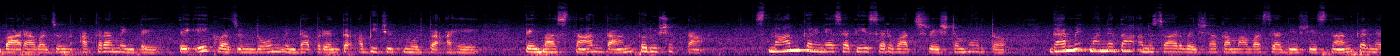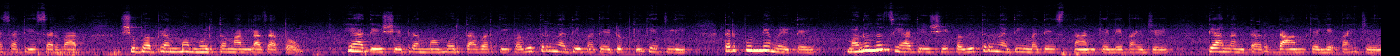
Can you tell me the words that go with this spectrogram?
बारा वाजून अकरा मिनटे ते एक वाजून दोन मिनटापर्यंत अभिजित मुहूर्त आहे. तेव्हा स्नान दान करू शकता. स्नान करण्यासाठी सर्वात श्रेष्ठ मुहूर्त. धार्मिक मान्यता अनुसार वैशाख अमावास्या दिवशी स्नान करण्यासाठी सर्वात शुभ ब्रह्ममुहूर्त मानला जातो. ह्या दिवशी ब्रह्ममुहूर्तावरती पवित्र नदीमध्ये डुबकी घेतली तर पुण्य मिळते. म्हणूनच ह्या दिवशी पवित्र नदीमध्ये स्नान केले पाहिजे. त्यानंतर दान केले पाहिजे.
